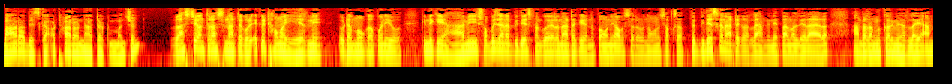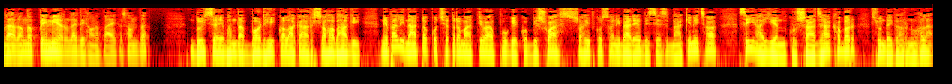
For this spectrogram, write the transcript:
बाह्र देशका अठार नाटक मञ्चन राष्ट्रिय अन्तर्राष्ट्रिय नाटकहरू एकै ठाउँमा हेर्ने एउटा मौका पनि हो। किनकि हामी सबैजना विदेशमा गएर नाटक हेर्न पाउने अवसरहरू नहुन सक्छ। त्यो विदेशका नाटकहरूलाई हामीले नेपालमा लिएर आएर हाम्रा रंगकर्मीहरूलाई हाम्रा रंगप्रेमीहरूलाई देखाउन पाएका छौं नि त। दुई सय भन्दा बढ़ी कलाकार सहभागी नेपाली नाटकको क्षेत्रमा टेवा पुगेको विश्वास सहितको शनिबार विशेष बाँकी नै छ। सीआईएनको साझा खबर सुन्दै गर्नुहोला।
